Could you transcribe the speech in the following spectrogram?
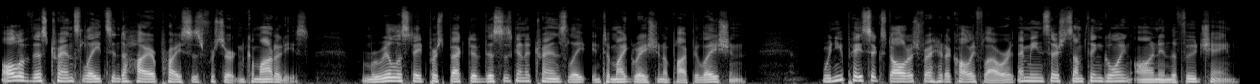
All of this translates into higher prices for certain commodities. From a real estate perspective, this is going to translate into migration of population. When you pay $6 for a head of cauliflower, that means there's something going on in the food chain.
